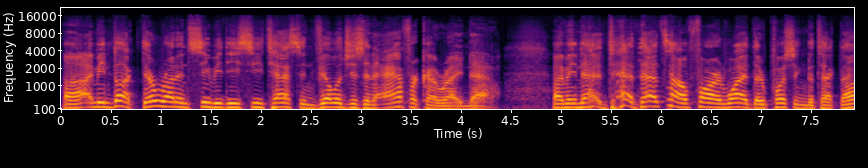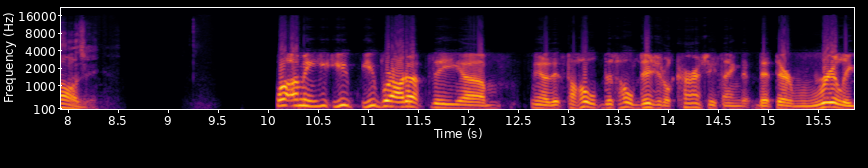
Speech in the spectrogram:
Uh, I mean, look, they're running CBDC tests in villages in Africa right now. I mean, that, that that's how far and wide they're pushing the technology. Well, I mean, you you brought up the um, you know this the whole this whole digital currency thing that that they're really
